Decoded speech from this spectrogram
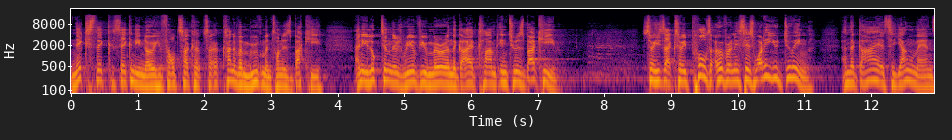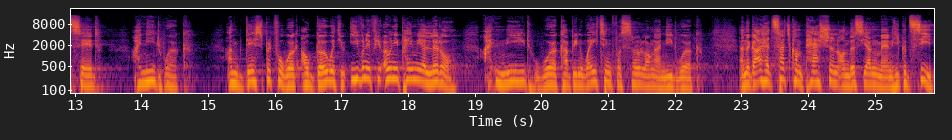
Next second, he know, he felt like a, kind of a movement on his bakkie. And he looked in the rearview mirror, and the guy had climbed into his bakkie. So he's like, so he pulls over and he says, What are you doing? And the guy, it's a young man, said, I need work. I'm desperate for work. I'll go with you, even if you only pay me a little. I need work. I've been waiting for so long. I need work. And the guy had such compassion on this young man. He could see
